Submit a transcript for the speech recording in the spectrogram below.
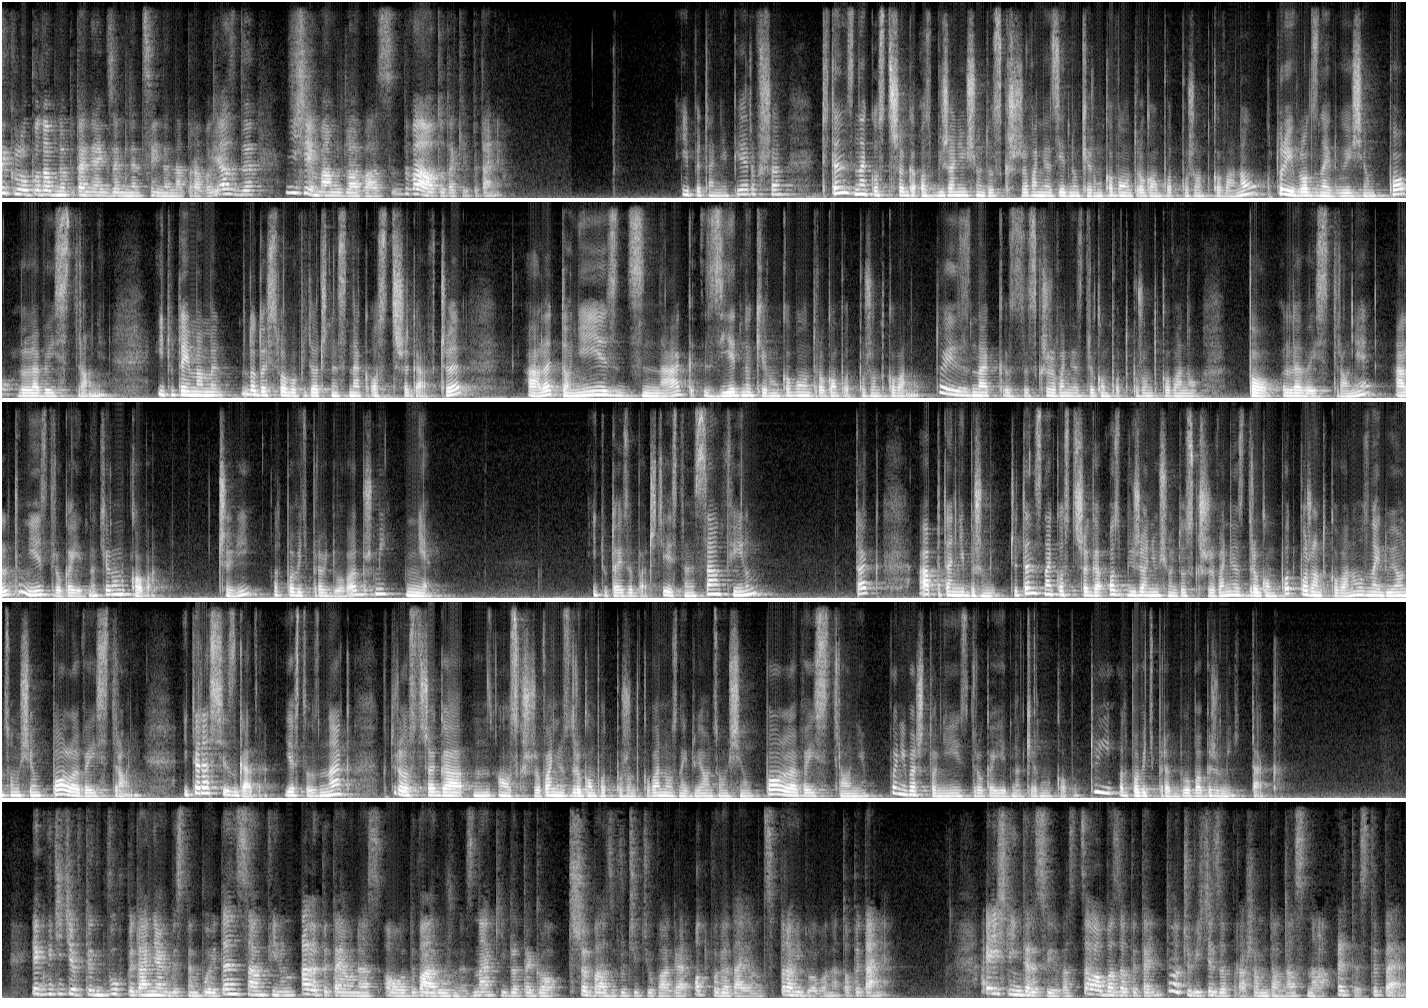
cyklu Podobne pytania egzaminacyjne na prawo jazdy. Dzisiaj mam dla Was dwa oto takie pytania. I pytanie pierwsze. Czy ten znak ostrzega o zbliżaniu się do skrzyżowania z jednokierunkową drogą podporządkowaną, której wlot znajduje się po lewej stronie? I tutaj mamy no, dość słabo widoczny znak ostrzegawczy, ale to nie jest znak z jednokierunkową drogą podporządkowaną. To jest znak ze skrzyżowania z drogą podporządkowaną po lewej stronie, ale to nie jest droga jednokierunkowa. Czyli odpowiedź prawidłowa brzmi nie. I tutaj zobaczcie, jest ten sam film, tak? A pytanie brzmi, czy ten znak ostrzega o zbliżaniu się do skrzyżowania z drogą podporządkowaną znajdującą się po lewej stronie? I teraz się zgadza. Jest to znak, który ostrzega mm, o skrzyżowaniu z drogą podporządkowaną znajdującą się po lewej stronie, ponieważ to nie jest droga jednokierunkowa. Czyli odpowiedź prawidłowa brzmi tak. Jak widzicie, w tych dwóch pytaniach występuje ten sam film, ale pytają nas o dwa różne znaki, dlatego trzeba zwrócić uwagę, odpowiadając prawidłowo na to pytanie. A jeśli interesuje Was cała baza pytań, to oczywiście zapraszam do nas na ltesty.pl.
